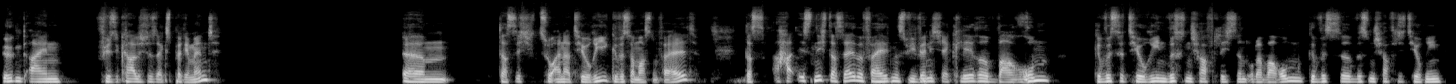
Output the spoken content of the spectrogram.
irgendein physikalisches Experiment, ähm, das sich zu einer Theorie gewissermaßen verhält, das ist nicht dasselbe Verhältnis, wie wenn ich erkläre, warum gewisse Theorien wissenschaftlich sind oder warum gewisse wissenschaftliche Theorien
